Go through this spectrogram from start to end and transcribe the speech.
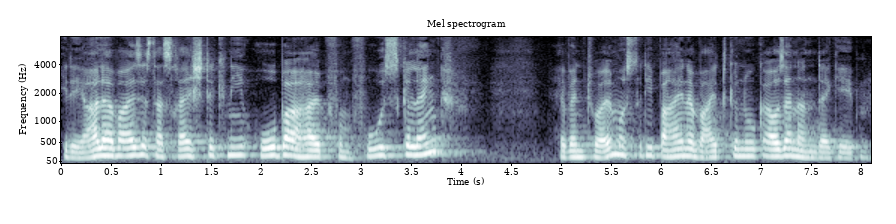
Idealerweise ist das rechte Knie oberhalb vom Fußgelenk. Eventuell musst du die Beine weit genug auseinandergeben.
